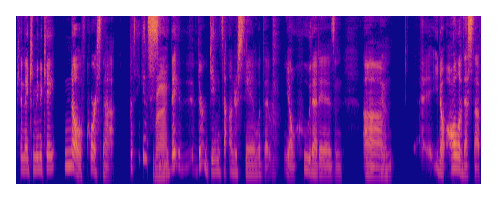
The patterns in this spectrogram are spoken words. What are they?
can they communicate? No, of course not. But they can see. Right. They they're getting to understand what that you know who that is and um eh, you know all of that stuff.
